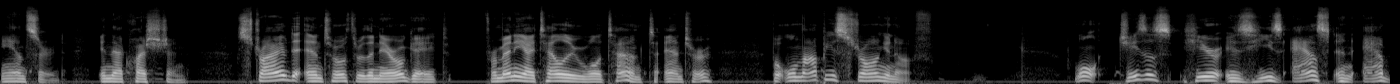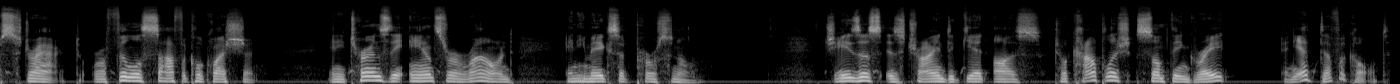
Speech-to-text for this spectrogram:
answered in that question. Strive to enter through the narrow gate, for many, I tell you, will attempt to enter, but will not be strong enough. Well, Jesus here is he's asked an abstract or a philosophical question, and he turns the answer around and he makes it personal. Jesus is trying to get us to accomplish something great and yet difficult.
